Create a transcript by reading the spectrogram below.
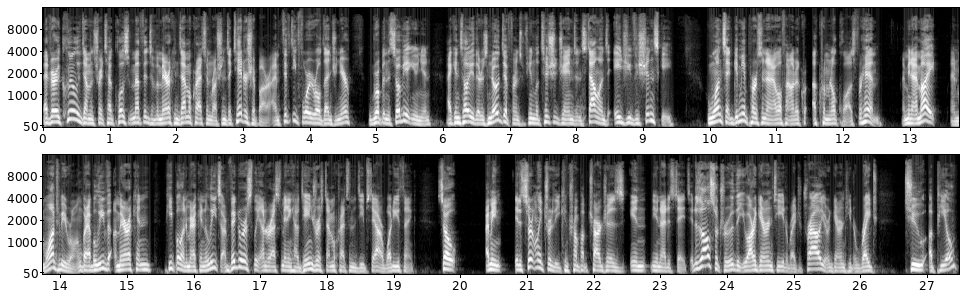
That very clearly demonstrates how close methods of American Democrats and Russian dictatorship are. I'm 54 year old engineer who grew up in the Soviet Union. I can tell you there's no difference between Letitia James and Stalin's A.G. Vyshinsky, who once said, Give me a person and I will found a, a criminal clause for him. I mean, I might, and want to be wrong, but I believe American people and American elites are vigorously underestimating how dangerous Democrats in the deep state are. What do you think? So, I mean, it is certainly true that you can trump up charges in the United States. It is also true that you are guaranteed a right to trial, you're guaranteed a right to appeal.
